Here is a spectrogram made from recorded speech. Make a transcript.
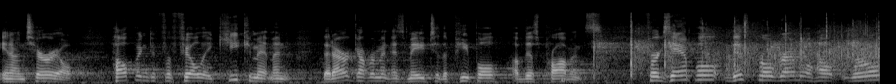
in Ontario, helping to fulfill a key commitment that our government has made to the people of this province. For example, this program will help rural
